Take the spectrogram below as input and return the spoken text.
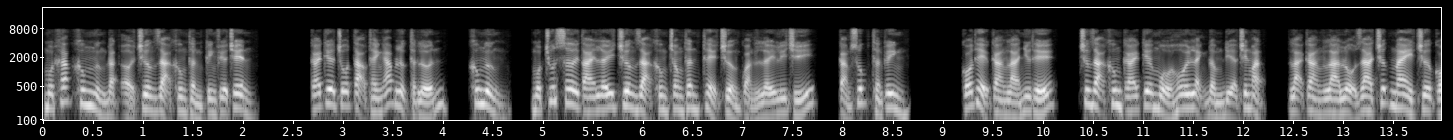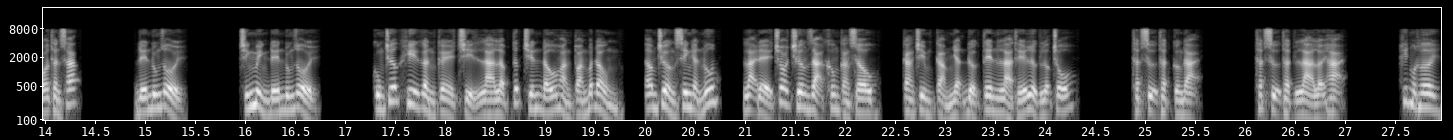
một khắc không ngừng đặt ở trương dạ không thần kinh phía trên. Cái kia chỗ tạo thành áp lực thật lớn, không ngừng, một chút sơi tái lấy trương dạ không trong thân thể trưởng quản lấy lý trí, cảm xúc thần kinh. Có thể càng là như thế, trương dạ không cái kia mồ hôi lạnh đầm địa trên mặt, lại càng là lộ ra trước nay chưa có thân sắc. Đến đúng rồi. Chính mình đến đúng rồi. Cùng trước khi gần kề chỉ là lập tức chiến đấu hoàn toàn bất đồng, âm trường sinh nhận nút lại để cho trương dạ không càng sâu càng chìm cảm nhận được tên là thế lực lượng chỗ. Thật sự thật cường đại. Thật sự thật là lợi hại. Hít một hơi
